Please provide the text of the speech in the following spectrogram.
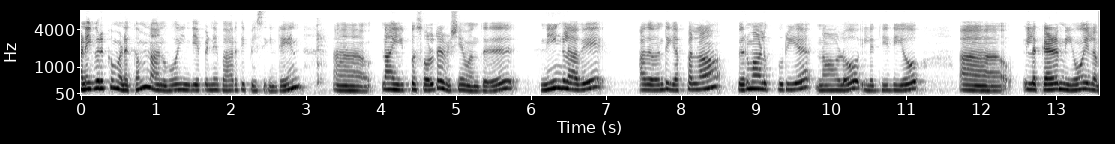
அனைவருக்கும் வணக்கம். நான் ஓ இந்திய பெண்ணை பாரதி பேசுகின்றேன். நான் இப்போ சொல்கிற விஷயம் வந்து நீங்களாவே அதை வந்து எப்பெல்லாம் பெருமாளுக்குரிய நாளோ இல்லை திதியோ இல்லை கிழமையோ இல்லை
